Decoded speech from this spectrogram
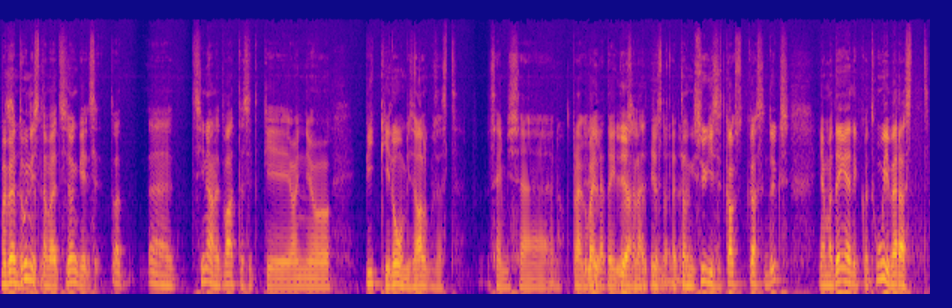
ma pean tunnistama, et siis ongi, äh, sina nüüd vaatasidki, on ju, piki loomise algusest see, mis noh, praegu välja tõid, eks ole, just, et ongi sügised kaks tuhat kakskümmend üks ja ma tegelikult huvi pärast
